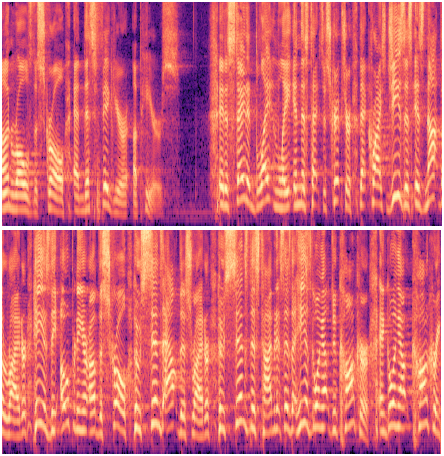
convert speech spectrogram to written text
unrolls the scroll and this figure appears. It is stated blatantly in this text of Scripture that Christ Jesus is not the writer. He is the opener of the scroll who sends out this writer, who sends this time. And it says that he is going out to conquer and going out conquering.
